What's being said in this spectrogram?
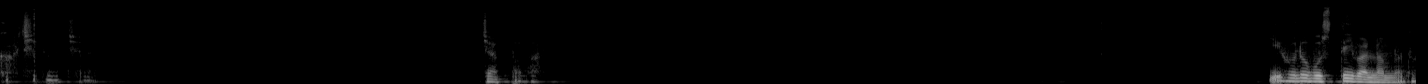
কাছে না। যাক বাবা। কি হলো বুঝতেই পারলাম না তো।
